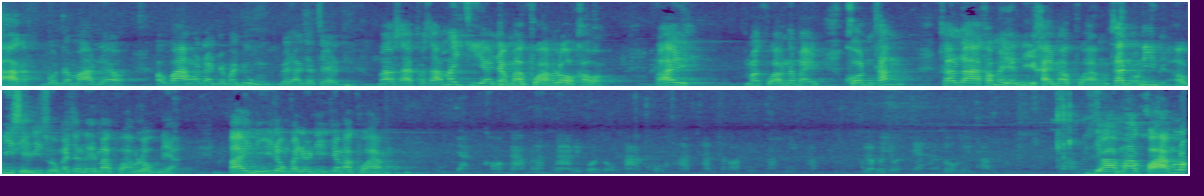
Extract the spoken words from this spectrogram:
ถาบนธรรมาสแล้ว เอาว่างวันนั้นจะมายุ่ง เวลาจะเทศมาสายภาษาไม่เกียร์จะมาขวางโลกเขา ไปมาขวางทำไม คนทั้งชาลาเขาไม่เห็นมีใครมาขวาง ท่านองค์นี้เอาวิเศษวิโสมาจากไหนมาขวางโลกเนี่ย ไปหนีลงไปเดี๋ยวนี้จะมาขวางจัดขอกราบพนักงานนิพนธ์หลวงตาคงคาดชันตลอดหนึ่งกลับนี้ครับ เพื่อประโยชน์ อย่ามาขวางโล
